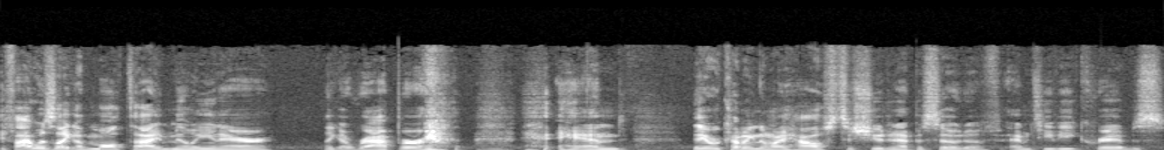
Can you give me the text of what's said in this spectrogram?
If I was like a multi-millionaire, like a rapper, and they were coming to my house to shoot an episode of MTV Cribs,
